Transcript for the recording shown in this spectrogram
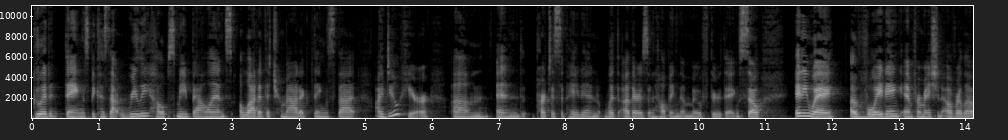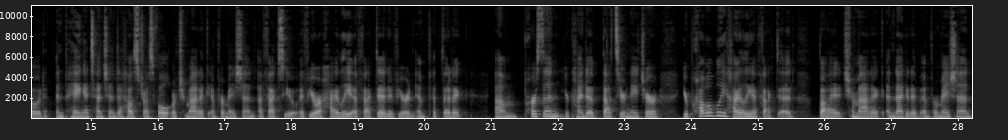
good things because that really helps me balance a lot of the traumatic things that I do here um, and participate in with others and helping them move through things. So, anyway, avoiding information overload and paying attention to how stressful or traumatic information affects you. If you're highly affected, if you're an empathetic um, person, you're kind of that's your nature, you're probably highly affected by traumatic and negative information.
